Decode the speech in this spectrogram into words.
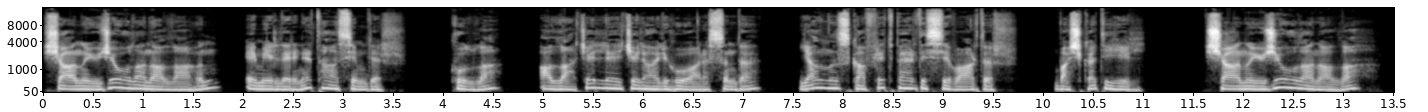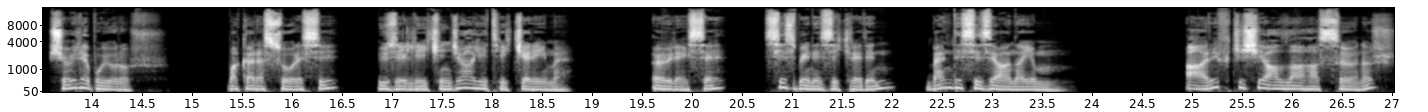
şanı yüce olan Allah'ın emirlerine tasimdir. Kulla, Allah Celle Celaluhu arasında yalnız gaflet perdesi vardır. Başka değil. Şanı yüce olan Allah şöyle buyurur. Bakara suresi 152. ayeti kerime. Öyleyse siz beni zikredin, ben de sizi anayım. Arif kişi Allah'a sığınır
